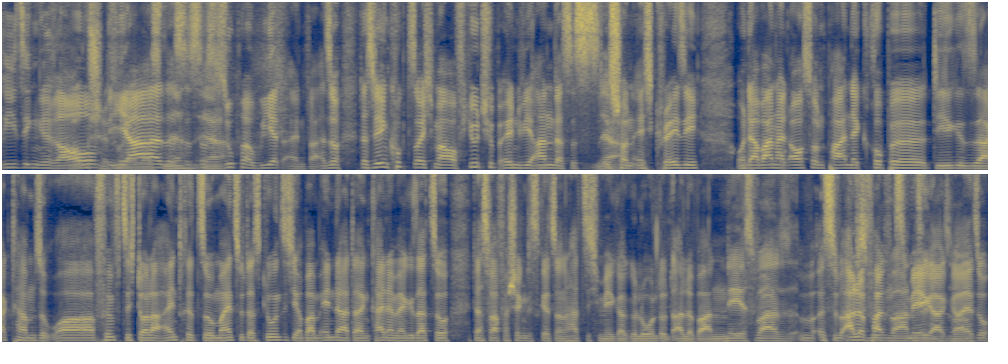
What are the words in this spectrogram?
riesigen Raum. Raumschiff ja, was, ne? das ist, das Ja. ist super weird einfach. Also deswegen guckt es euch mal auf YouTube irgendwie an, das ist, Ja. ist schon echt crazy. Und da waren halt auch so ein paar in der Gruppe, die gesagt haben, so, boah, 50 Dollar Eintritt, so meinst du, das lohnt sich, aber am Ende hat dann keiner mehr gesagt, so, das war verschenktes Geld, sondern hat sich mega gelohnt und alle waren Nee, es war. es, alle fanden es mega so. geil. So.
